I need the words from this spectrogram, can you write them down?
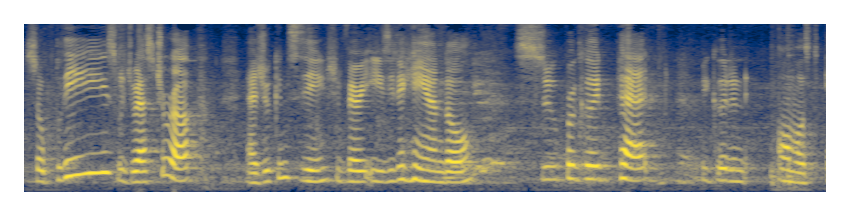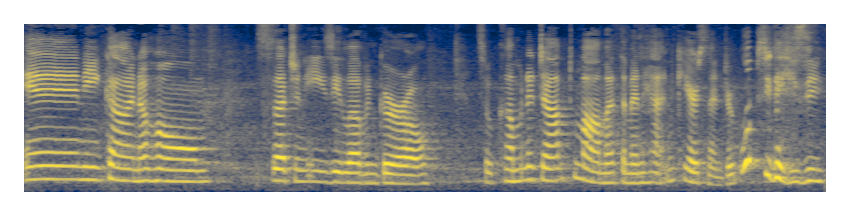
So please, we dressed her up. As you can see, she's very easy to handle. Super good pet. Be good in almost any kind of home. Such an easy loving girl. So come and adopt Mama at the Manhattan Care Center. Whoopsie daisy.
